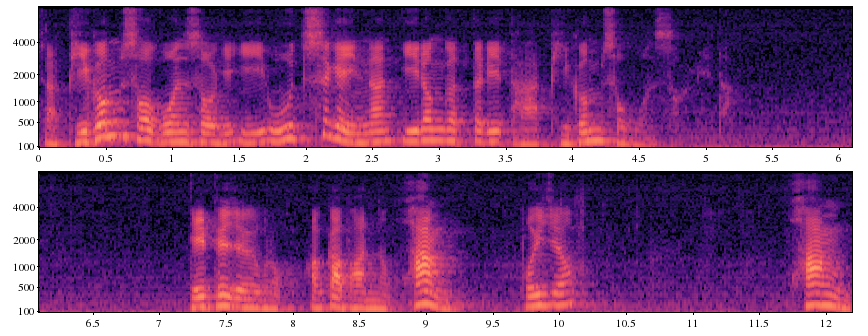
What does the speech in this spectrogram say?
자, 비금속 원소기 이 우측에 있는 이런 것들이 다 비금속 원소입니다. 대표적으로 아까 봤는 황, 보이죠? 황,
